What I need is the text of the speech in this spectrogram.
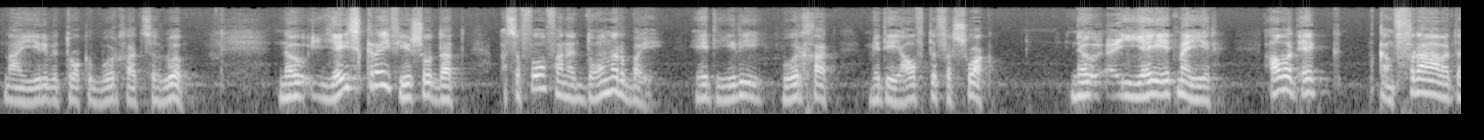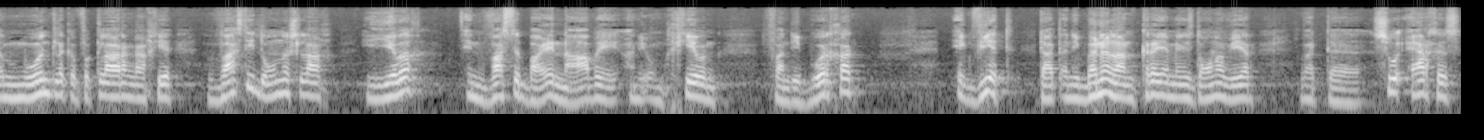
na hierdie betrokke boorgat sou loop. Nou jy skryf hierso dat as gevolg van 'n donderbui het hierdie boorgat met die helfte verswak. Nou jy het my hier. Al wat ek kan vra wat 'n moontlike verklaring kan gee, was die donderslag hewig en was dit baie naby aan die omgewing van die boorgat? Ek weet dat in die binneland kry 'n mens donder weer wat uh, so erg is.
